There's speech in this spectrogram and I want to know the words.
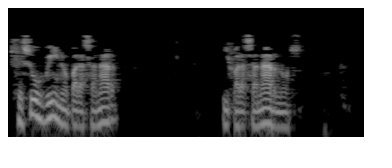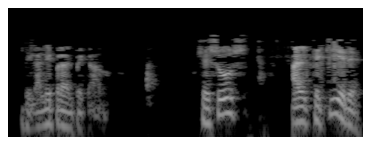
Jesús vino para sanar y para sanarnos de la lepra del pecado. Jesús al que quiere,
